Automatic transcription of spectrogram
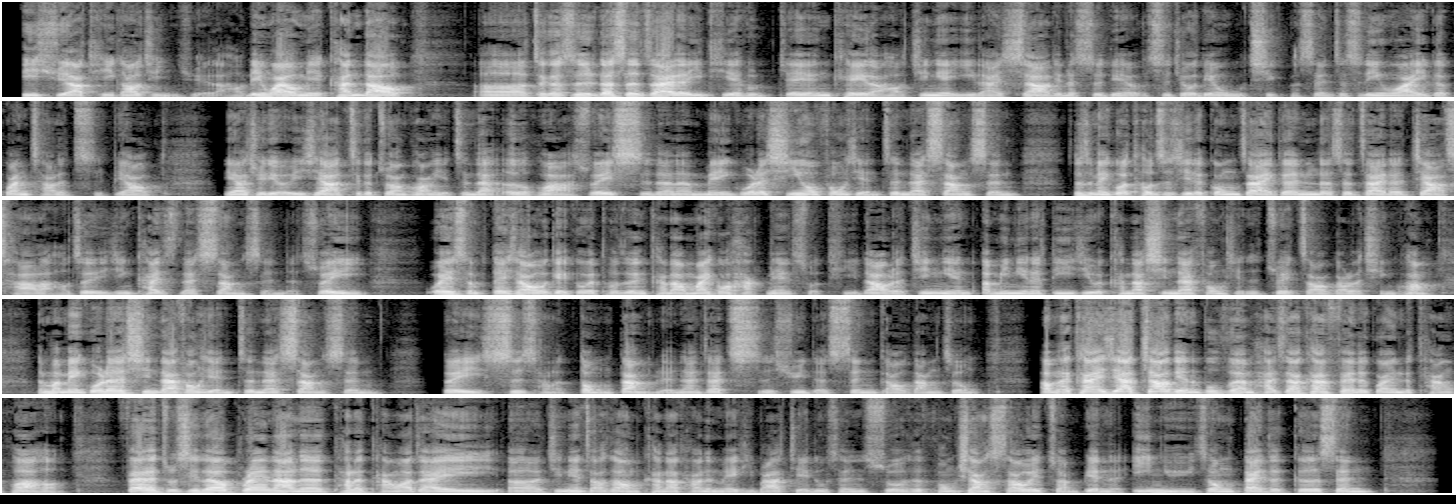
必须要提高警觉了哈。另外，我们也看到。呃，这个是乐色债的 ETF JNK 了哈，今年以来下跌了十点十九点五七 percent，这是另外一个观察的指标，你要去留意一下，这个状况也正在恶化，所以使得呢，美国的信用风险正在上升，这是美国投资级的公债跟乐色债的价差了哈，这已经开始在上升的，所以为什么？等一下我会给各位投资人看到 Michael Hackman 所提到的，今年呃明年的第一季会看到信贷风险是最糟糕的情况，那么美国的信贷风险正在上升。所以市场的动荡仍然在持续的升高当中。好，我们来看一下焦点的部分，还是要看 Fed 关于的谈话哈。Fed 主席 Lael Brainard 呢，他的谈话在呃今天早上我们看到台湾的媒体把它解读成说是风向稍微转变了，阴雨中带着歌声。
